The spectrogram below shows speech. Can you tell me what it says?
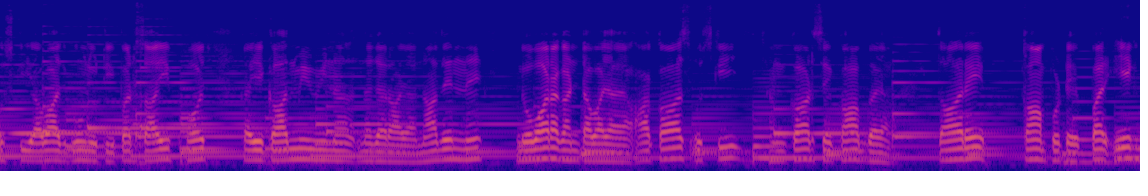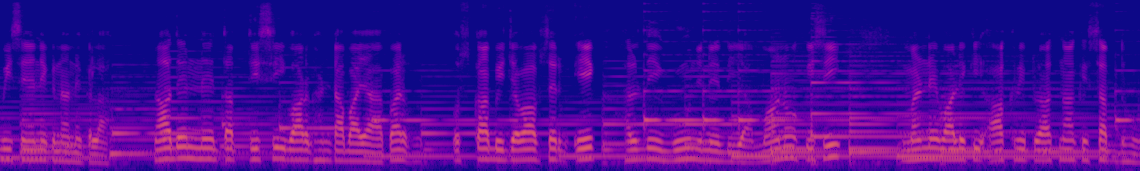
उसकी आवाज़ गूंज उठी, पर साई फौज का एक आदमी भी न, नज़र आया। नादिन ने दोबारा घंटा बजाया। आकाश उसकी झंकार से काँप गया। तारे काँप उठे, पर एक भी सैनिक न निकला। नादिर ने तब तीसरी बार घंटा बजाया, पर उसका भी जवाब सिर्फ़ एक हल्दी गूंज ने दिया। मानो किसी मरने वाले की आखिरी प्रार्थना के शब्द हों।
